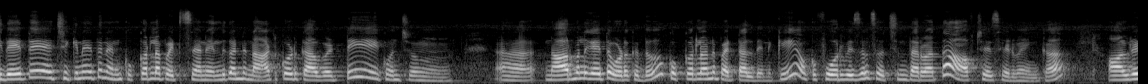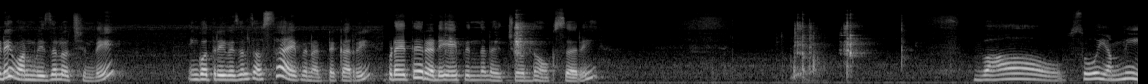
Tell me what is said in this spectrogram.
ఇదైతే చికెన్ అయితే నేను కుక్కర్లో పెట్టాను ఎందుకంటే నాటుకోడు కాబట్టి కొంచెం నార్మల్గా అయితే ఉడకదు. కుక్కర్లోనే పెట్టాలి దీనికి. ఒక ఫోర్ విజిల్స్ వచ్చిన తర్వాత ఆఫ్ చేసేయడమే ఇంకా. ఆల్రెడీ వన్ విజిల్ వచ్చింది. ఇంకో త్రీ విజిల్స్ వస్తే అయిపోయినట్టే కర్రీ. ఇప్పుడైతే రెడీ అయిపోయిందో లేదు చూద్దాం ఒకసారి. Wow so yummy.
